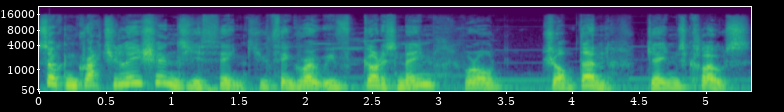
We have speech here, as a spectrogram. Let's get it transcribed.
So congratulations, you think. You think, right, we've got his name, we're all job done, game's close.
